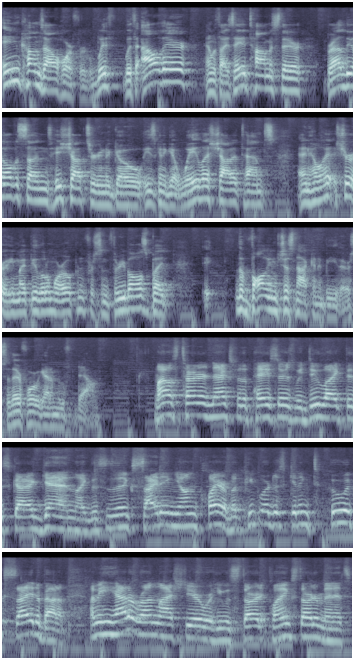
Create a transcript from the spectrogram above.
in comes Al Horford. With with Al there and with Isaiah Thomas there, Bradley all of a sudden his shots are going to go. He's going to get way less shot attempts, and he'll hit. Sure, he might be a little more open for some three balls, but it, the volume's just not going to be there. So therefore, we got to move him down. Miles Turner next for the Pacers. We do like this guy again. Like, this is an exciting young player, but people are just getting too excited about him. I mean, he had a run last year where he was start, playing starter minutes.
